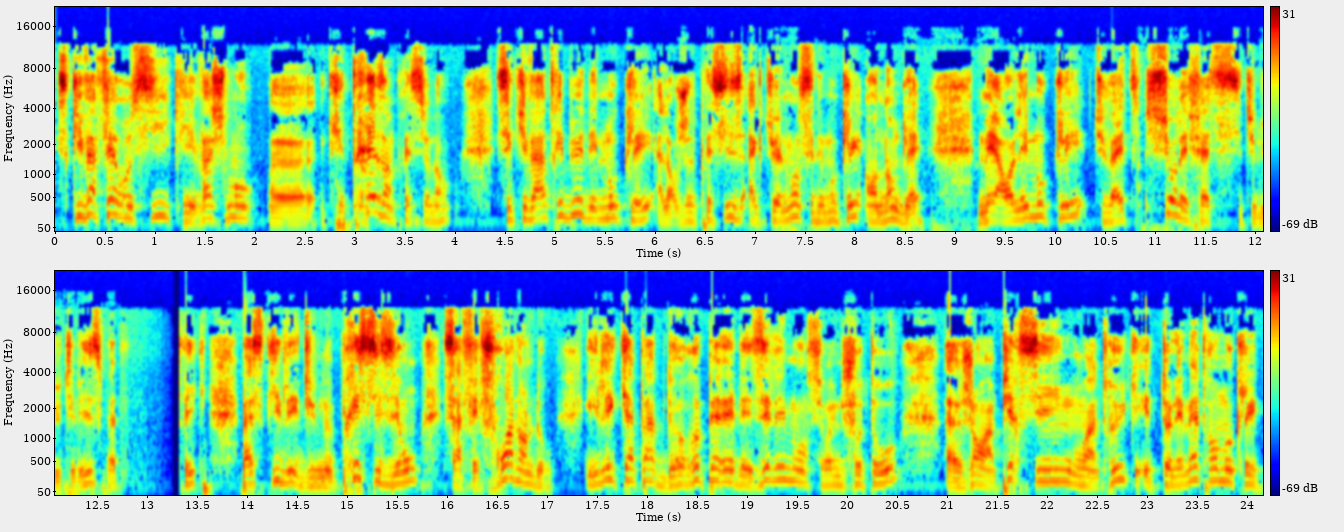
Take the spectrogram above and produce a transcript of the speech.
Ce qui va faire aussi, qui est vachement, euh, qui est très impressionnant, c'est qu'il va attribuer des mots clés. Alors je précise actuellement, c'est des mots clés en anglais, mais alors les mots clés, tu vas être sur les fesses si tu l'utilises, Patrick, parce qu'il est d'une précision, ça fait froid dans le dos. Il est capable de repérer des éléments sur une photo, euh, genre un piercing ou un truc, et te les mettre en mots clés.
